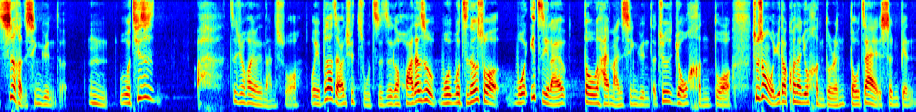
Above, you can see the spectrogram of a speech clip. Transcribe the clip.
是很幸运的。嗯，我其实啊，这句话有点难说，我也不知道怎样去组织这个话，但是我我只能说，我一直以来都还蛮幸运的，就是有很多，就算我遇到困难，有很多人都在身边。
